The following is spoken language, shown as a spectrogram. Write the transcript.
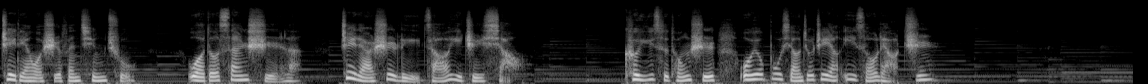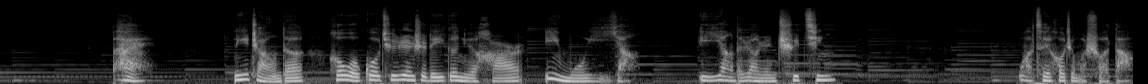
这点我十分清楚，我都三十了，这点事理早已知晓。可与此同时，我又不想就这样一走了之。唉，你长得和我过去认识的一个女孩一模一样，一样的让人吃惊。我最后这么说道。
